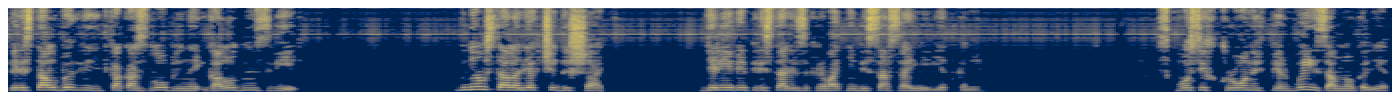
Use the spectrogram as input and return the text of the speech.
Перестал выглядеть как озлобленный голодный зверь. В нем стало легче дышать. Деревья перестали закрывать небеса своими ветками. Сквозь их кроны впервые за много лет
